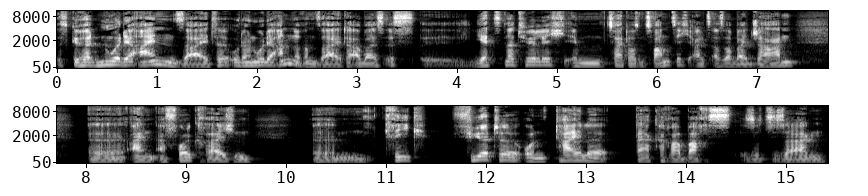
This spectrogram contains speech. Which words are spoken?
es gehört nur der einen Seite oder nur der anderen Seite, aber es ist äh, jetzt natürlich im 2020, als Aserbaidschan äh, einen erfolgreichen ähm, Krieg führte und Teile Bergkarabachs sozusagen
